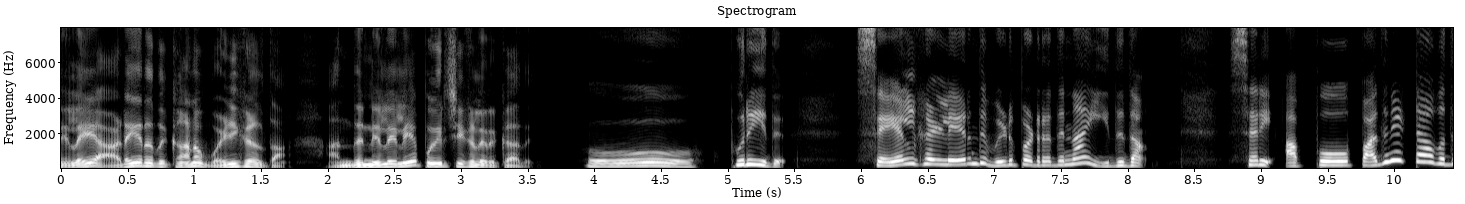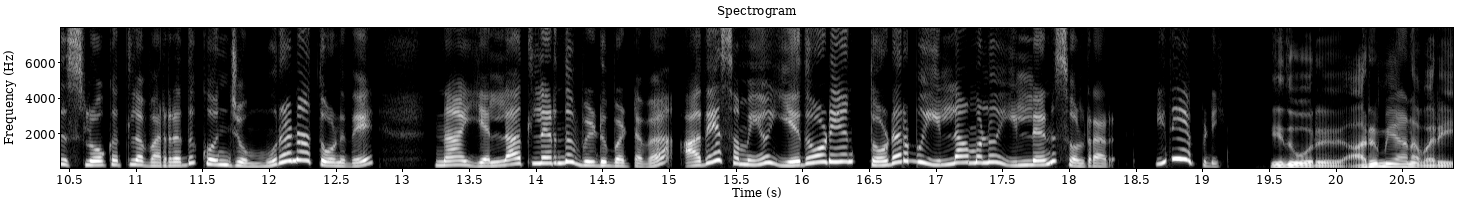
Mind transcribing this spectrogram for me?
நிலையை அடையிறதுக்கான வழிகள் தான். அந்த நிலையிலேயே பயிற்சிகள் இருக்காது. ஓ புரியுது. செயல்கள்ல இருந்து விடுபடுறதுனா இதுதான். சரி அப்போ பதினெட்டாவது ஸ்லோகத்துல வர்றது கொஞ்சம் முரணா தோணுதே. நான் எல்லாத்துல இருந்தும் விடுபட்டவ அதே சமயம் எதோடையும் தொடர்பு இல்லாமலும் இல்லைன்னு சொல்றாரு. இது எப்படி? இது ஒரு அருமையான வரி.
